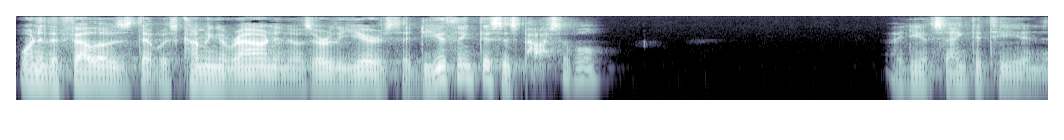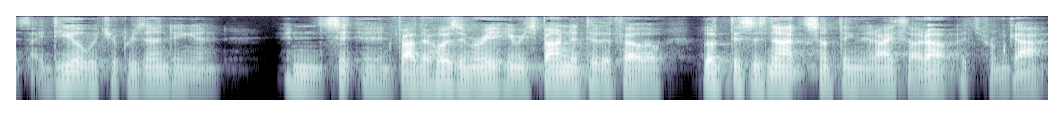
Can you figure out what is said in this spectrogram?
one of the fellows that was coming around in those early years said, "Do you think this is possible?" idea of sanctity and this ideal which you're presenting. And, and, and Father Jose Maria, he responded to the fellow, look, this is not something that I thought up. It's from God.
